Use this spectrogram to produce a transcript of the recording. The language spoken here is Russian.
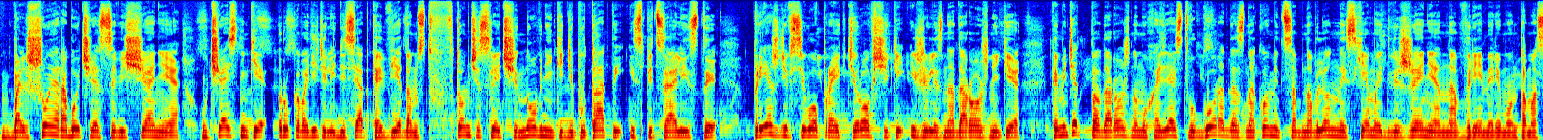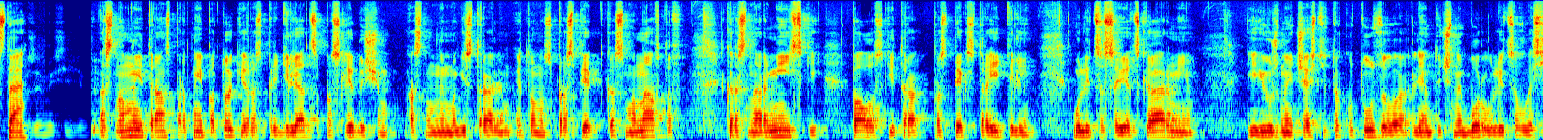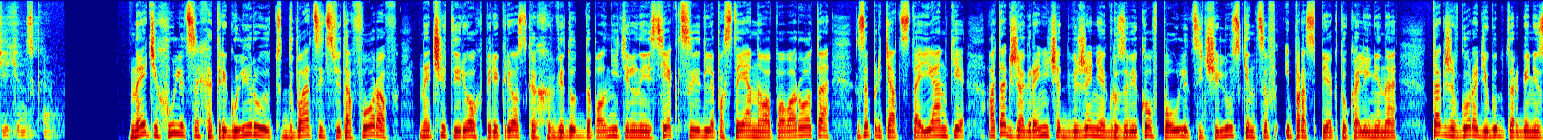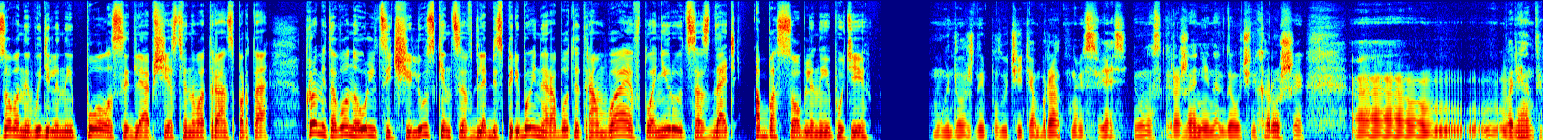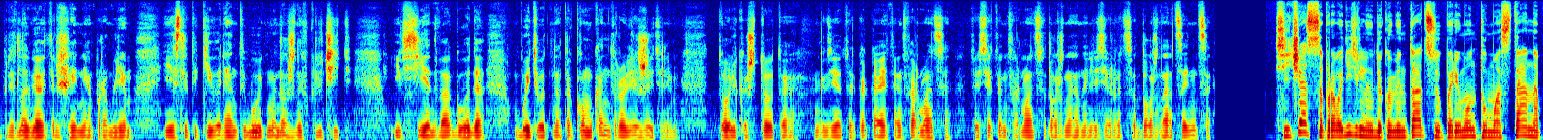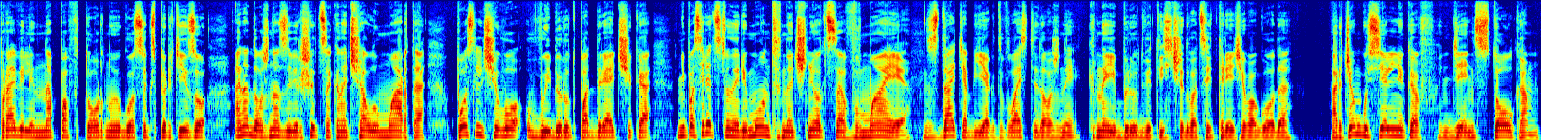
Большое рабочее совещание. Участники — руководители десятка ведомств, в том числе чиновники, депутаты и специалисты. Прежде всего, проектировщики и железнодорожники. Комитет по дорожному хозяйству города знакомит с обновленной схемой движения на время ремонта моста. Основные транспортные потоки распределятся по следующим основным магистралям. Это у нас проспект Космонавтов, Красноармейский, Павловский тракт, проспект Строителей, улица Советской Армии и южная часть это Кутузова, Ленточный Бор, улица Власихинская. На этих улицах отрегулируют 20 светофоров, на четырех перекрестках введут дополнительные секции для постоянного поворота, запретят стоянки, а также ограничат движение грузовиков по улице Челюскинцев и проспекту Калинина. Также в городе будут организованы выделенные полосы для общественного транспорта. Кроме того, на улице Челюскинцев для бесперебойной работы трамваев планируют создать обособленные пути мы должны получить обратную связь. И у нас горожане иногда очень хорошие э, варианты предлагают решения проблем. если такие варианты будут, мы должны включить. И все два года быть вот на таком контроле жителями. Только что-то, где-то какая-то информация, то есть эта информация должна анализироваться, должна оцениться. Сейчас сопроводительную документацию по ремонту моста направили на повторную госэкспертизу. Она должна завершиться к началу марта, после чего выберут подрядчика. Непосредственно ремонт начнется в мае. Сдать объект власти должны к ноябрю 2023 года. Артем Гусельников. День с толком.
